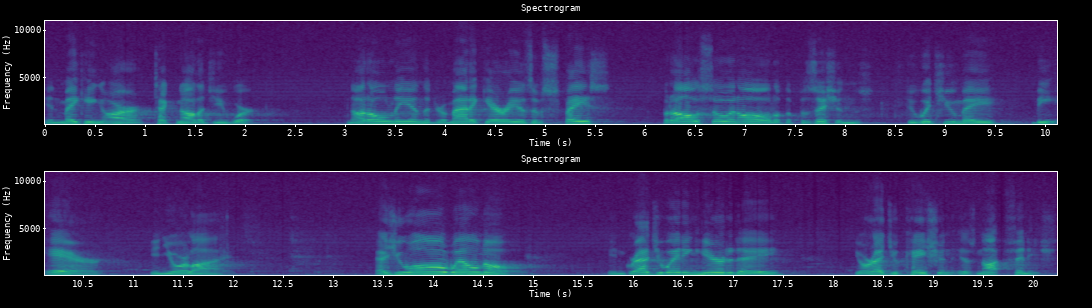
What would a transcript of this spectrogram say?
in making our technology work, not only in the dramatic areas of space, but also in all of the positions to which you may be heir in your lives. As you all well know, in graduating here today, your education is not finished.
